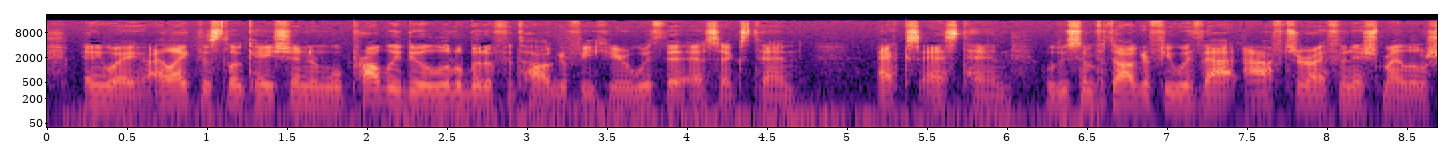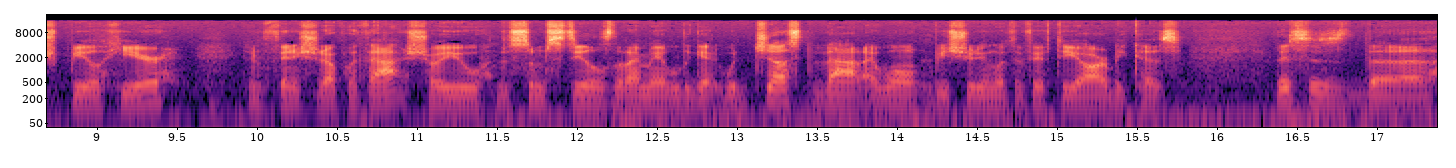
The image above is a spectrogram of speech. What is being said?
anyway, I like this location and we'll probably do a little bit of photography here with the SX10, XS10. We'll do some photography with that after I finish my little spiel here and finish it up with that. Show you some stills that I'm able to get with just that. I won't be shooting with the 50R because this is the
